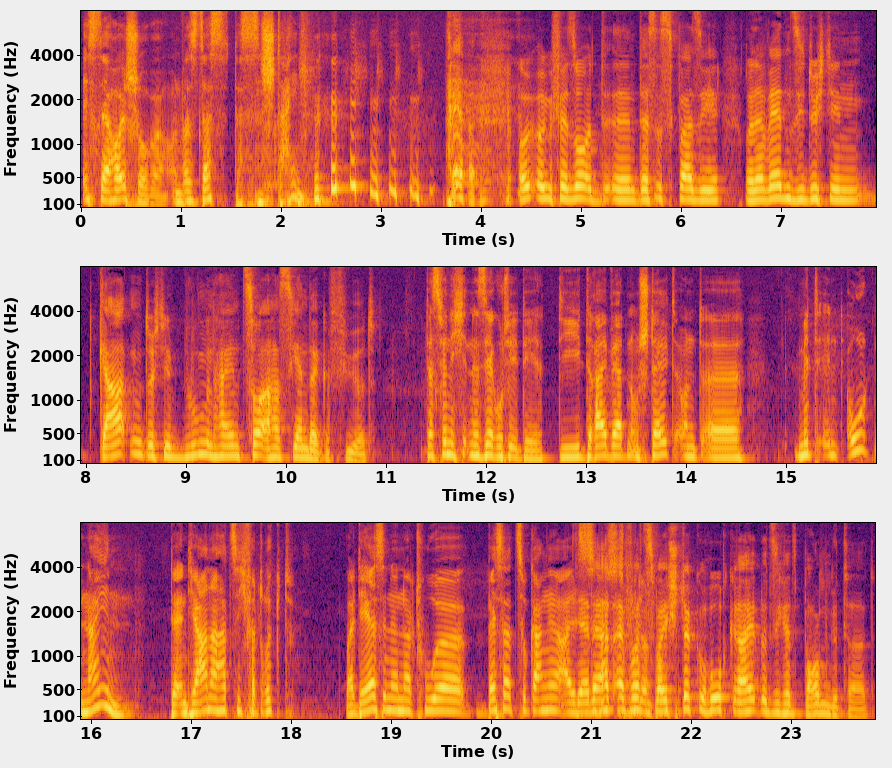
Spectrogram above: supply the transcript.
ist der Heuschober. Und was ist das? Das ist ein Stein. Un- Ungefähr so. Äh, das ist quasi. Und dann werden sie durch den Garten, durch den Blumenhain zur Hacienda geführt. Das finde ich eine sehr gute Idee. Die drei werden umstellt und äh, mit in. Oh, nein! Der Indianer hat sich verdrückt. Weil der ist in der Natur besser zugange als. Der, der hat einfach zwei Stöcke hochgehalten und sich als Baum getarnt.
